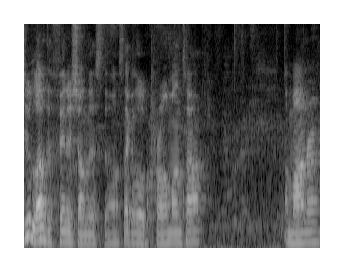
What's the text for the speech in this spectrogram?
Do love the finish on this though. It's like a little chrome on top. Amon-Ra.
